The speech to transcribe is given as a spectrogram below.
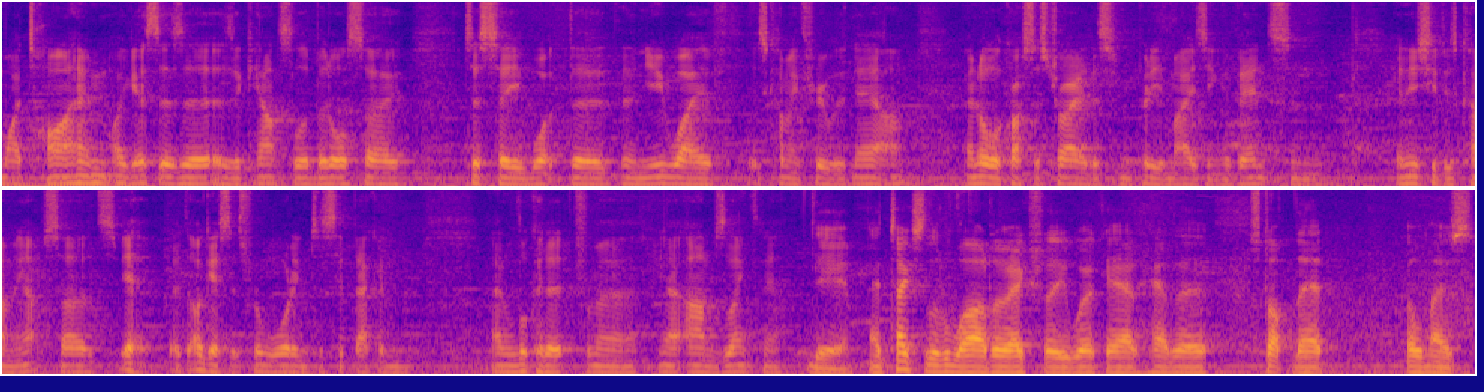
my time, I guess, as a, as a counsellor, but also to see what the, the new wave is coming through with now. And all across Australia, there's some pretty amazing events and initiatives coming up. So it's yeah, I guess it's rewarding to sit back and and look at it from a you know, arm's length now. Yeah, it takes a little while to actually work out how to stop that almost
